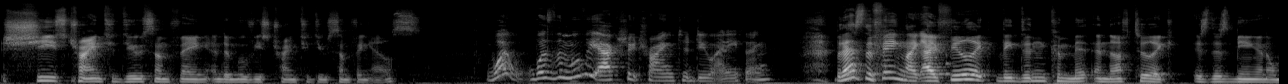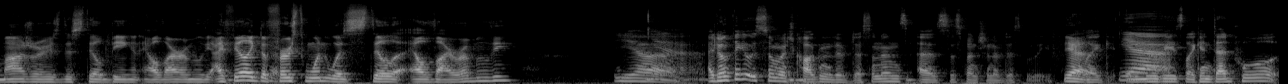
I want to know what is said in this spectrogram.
she's trying to do something and the movie's trying to do something else. What was the movie actually trying to do anything? But that's the thing. Like I feel like they didn't commit enough to like is this being an homage or is this still being an Elvira movie? I feel like the first one was still an Elvira movie. Yeah. Yeah. I don't think it was so much cognitive dissonance as suspension of disbelief. Yeah. Like Yeah. in movies, like in Deadpool,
